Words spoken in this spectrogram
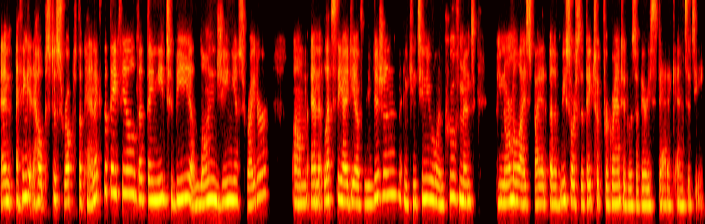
And I think it helps disrupt the panic that they feel that they need to be a lone genius writer. Um, and it lets the idea of revision and continual improvement be normalized by a, a resource that they took for granted was a very static entity.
